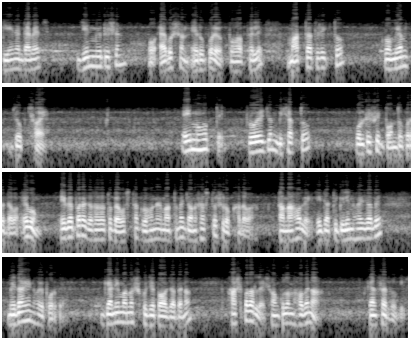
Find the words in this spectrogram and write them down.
ডিএনএ ড্যামেজ, জিন মিউটেশন ও অ্যাবর্শন এর উপরেও প্রভাব ফেলে মাত্রাতিরিক্ত ক্রোমিয়াম যোগ ছয়। এই মুহূর্তে প্রয়োজন বিষাক্ত পোলট্রি ফিড বন্ধ করে দেওয়া এবং এ ব্যাপারে যথাযথ ব্যবস্থা গ্রহণের মাধ্যমে জনস্বাস্থ্য সুরক্ষা দেওয়া। তা না হলে এই জাতি বিলীন হয়ে যাবে, মেধাহীন হয়ে পড়বে। জ্ঞানী মানুষ খুঁজে পাওয়া যাবে না, হাসপাতালে সংকুলন হবে না ক্যান্সার রোগীর।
